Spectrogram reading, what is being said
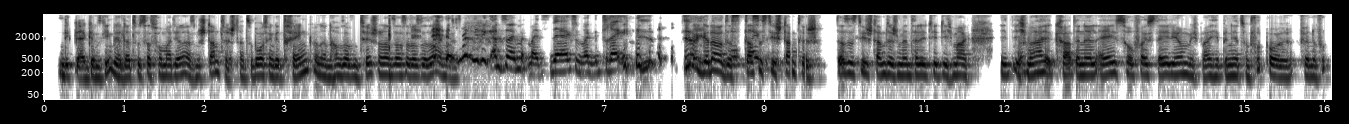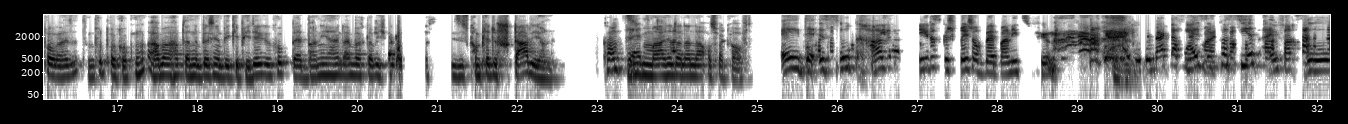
Ganz Gegenteil, dazu ist das Format ja, das ist ein Stammtisch. Dazu brauchst du ein Getränk und dann haust du auf den Tisch und dann sagst du, was du sagen willst. ich bin die ganze Zeit mit meinen Snacks und meinen Getränken. ja, genau, das, das ist die Stammtisch. Das ist die Stammtisch-Mentalität, die ich mag. Ich, ich war gerade in L.A., SoFi Stadium. Ich war hier, bin hier zum Football, für eine Footballreise, zum Football gucken, aber habe dann ein bisschen Wikipedia geguckt. Bad Bunny halt einfach, glaube ich, dieses komplette Stadion Komplett. siebenmal hintereinander ausverkauft. Ey, der ist so krass. Jedes Gespräch auf Bad Bunny zu führen. ich merke das nicht Es passiert einfach so.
